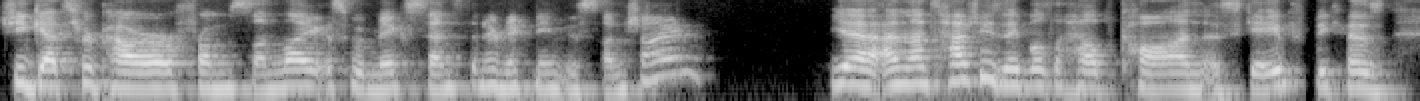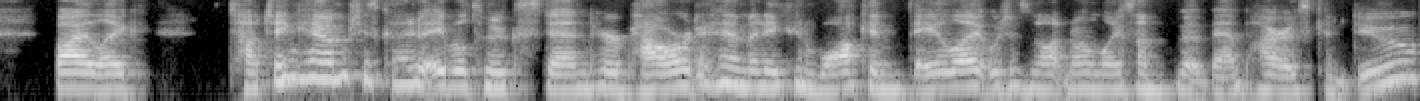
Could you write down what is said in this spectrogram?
she gets her power from sunlight, so it makes sense that her nickname is Sunshine. Yeah, and that's how she's able to help Con escape because by like touching him, she's kind of able to extend her power to him and he can walk in daylight, which is not normally something that vampires can do.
